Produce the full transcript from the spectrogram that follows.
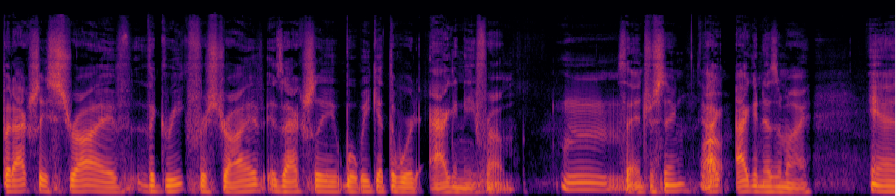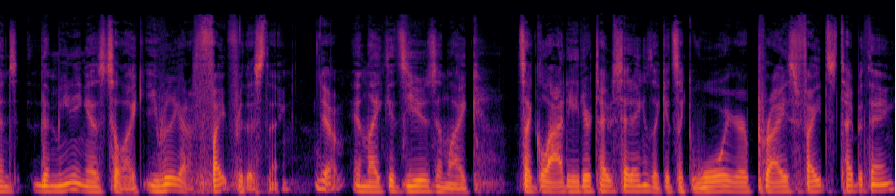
But actually, strive, the Greek for strive is actually what we get the word agony from. Hmm. Is that interesting? Wow. Ag- agonizomai. And the meaning is to like, you really got to fight for this thing. yeah And like, it's used in like, it's like gladiator type settings, like it's like warrior prize fights type of thing.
